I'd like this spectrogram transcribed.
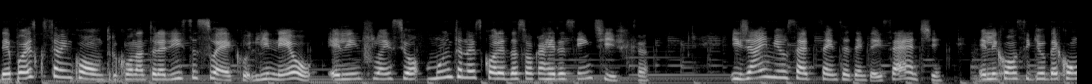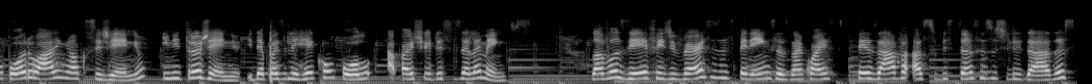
Depois que seu encontro com o naturalista sueco Linneu, ele influenciou muito na escolha da sua carreira científica. E já em 1777, ele conseguiu decompor o ar em oxigênio e nitrogênio e depois ele recompô-lo a partir desses elementos. Lavoisier fez diversas experiências nas quais pesava as substâncias utilizadas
